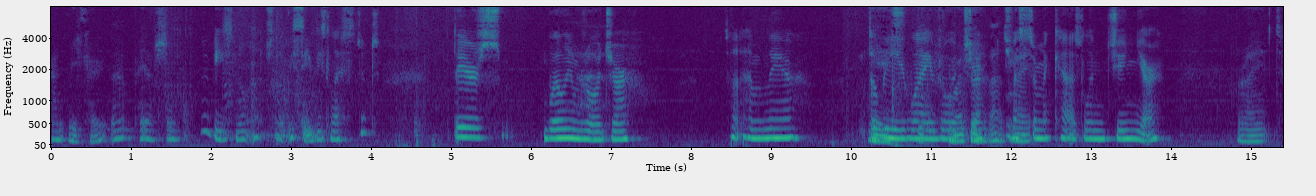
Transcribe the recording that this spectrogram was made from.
Can't make out that person. Maybe he's not actually. Let me see if he's listed. There's William Roger. Is that him there? W. Y. Yes, Roger. that's Mr. McCaslin Jr. right. Right.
